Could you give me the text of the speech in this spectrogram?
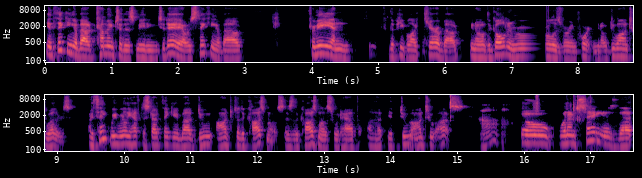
In thinking about coming to this meeting today, I was thinking about, for me and the people I care about, you know, the golden rule is very important, you know, do unto others. I think we really have to start thinking about do onto the cosmos as the cosmos would have uh, it do onto us. Ah, So what I'm saying is that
